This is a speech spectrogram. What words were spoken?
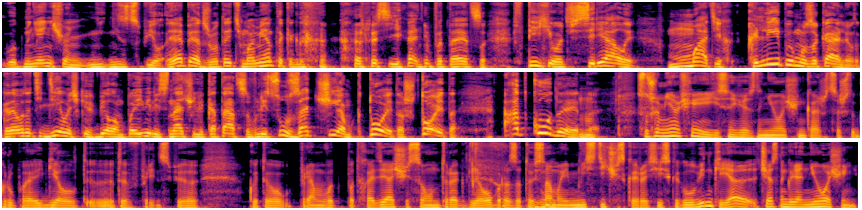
вот меня ничего не, не зацепило. И опять же, вот эти моменты, когда россияне пытаются впихивать в сериалы, мать их, клипы музыкальные, вот, когда вот эти девочки в белом появились, начали кататься в лесу, зачем? Кто это? Что это? Откуда это? Слушай, мне вообще, если честно, не очень кажется, что группа Айгел это, в принципе, какой-то прям вот подходящий саундтрек для образа той самой мистической российской глубинки. Я, честно говоря, не очень,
